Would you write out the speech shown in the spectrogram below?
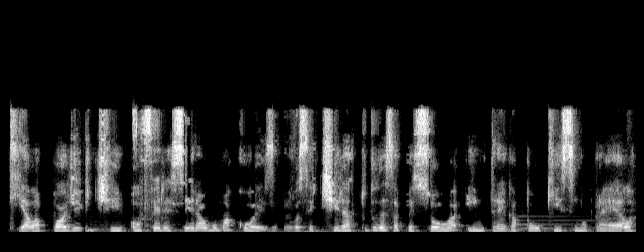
que ela pode te oferecer alguma coisa. Você tira tudo dessa pessoa e entrega pouquíssimo para ela,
